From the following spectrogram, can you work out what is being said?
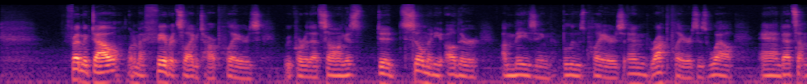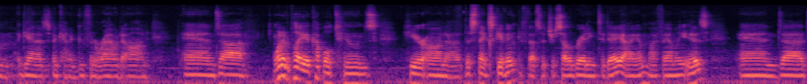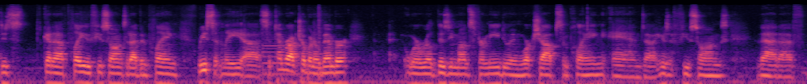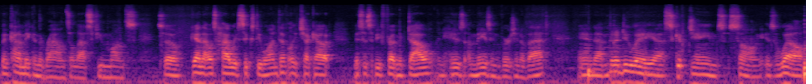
Fred McDowell, one of my favorite slide guitar players, recorded that song, as did so many other amazing blues players and rock players as well. And that's something, again, I've just been kind of goofing around on. And uh, wanted to play a couple tunes here on uh, this Thanksgiving, if that's what you're celebrating today. I am, my family is. And uh, just gonna play you a few songs that I've been playing recently. Uh, September, October, November were real busy months for me doing workshops and playing. And uh, here's a few songs that I've been kind of making the rounds the last few months. So again, that was Highway 61. Definitely check out Mississippi Fred McDowell and his amazing version of that. And I'm gonna do a uh, Skip James song as well.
